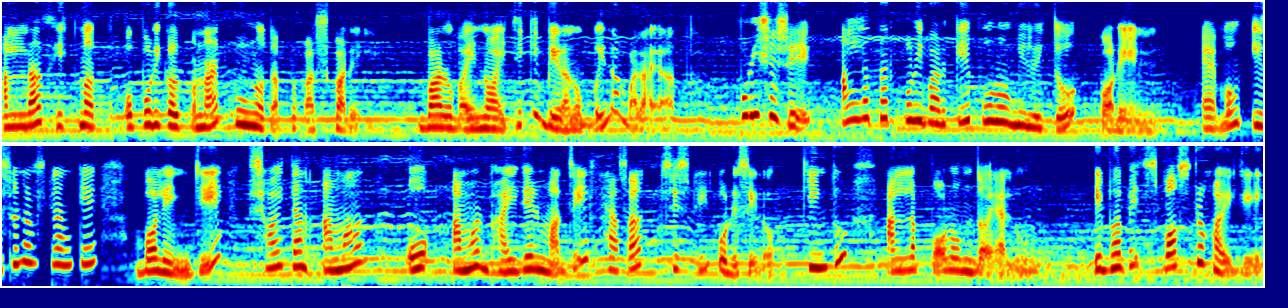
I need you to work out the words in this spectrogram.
আল্লাহর হিকমত ও পরিকল্পনার পূর্ণতা প্রকাশ করে। বারো বাই নয় থেকে বিরানব্বই নম্বর আয়াত। পরিশেষে আল্লাহ তার পরিবারকে পুনর্মিলিত করেন এবং ইসুল ইসলামকে বলেন যে, শয়তান আমার ও আমার ভাইদের মাঝে ফ্যাসাদ সৃষ্টি করেছিল। কিন্তু আল্লাহ পরম দয়ালু। এভাবে স্পষ্ট হয় যে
